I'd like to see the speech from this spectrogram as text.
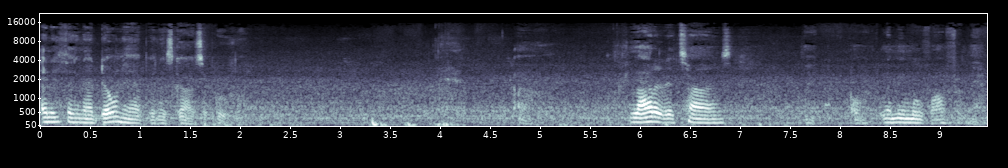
anything that don't happen is God's approval. Uh, a lot of the times, oh, let me move on from that.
